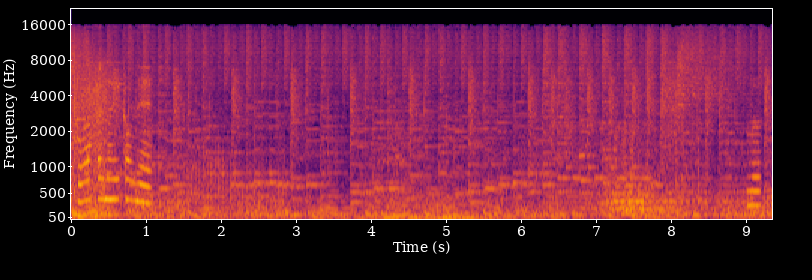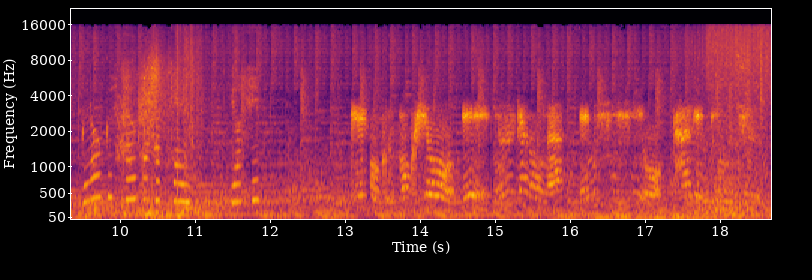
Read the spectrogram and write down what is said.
は壊さないとね。む、クロークスカウト発見。よし。警告目標 A ヌルキャノンが MCC をターゲッティング中。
